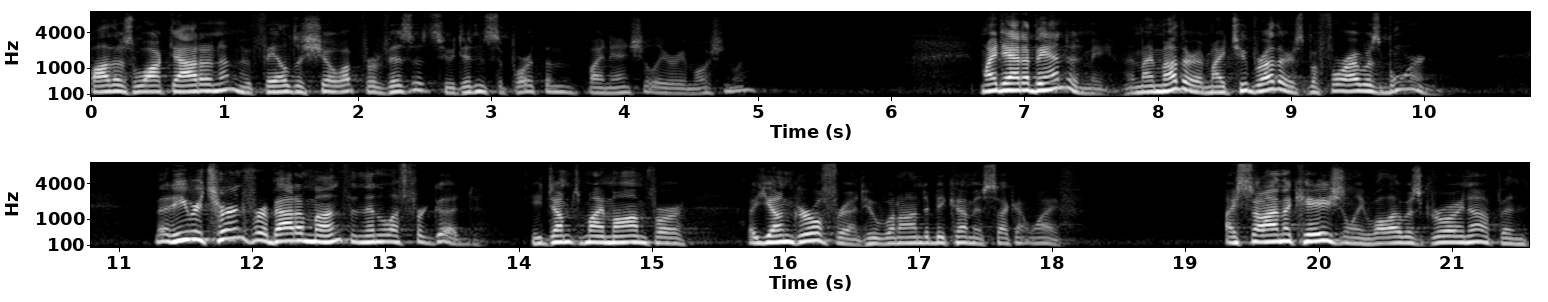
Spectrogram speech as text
fathers walked out on them, who failed to show up for visits, who didn't support them financially or emotionally. My dad abandoned me and my mother and my two brothers before I was born. But he returned for about a month and then left for good. He dumped my mom for a young girlfriend who went on to become his second wife. I saw him occasionally while I was growing up, and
